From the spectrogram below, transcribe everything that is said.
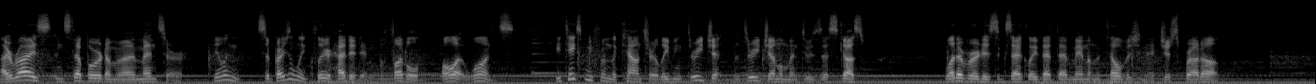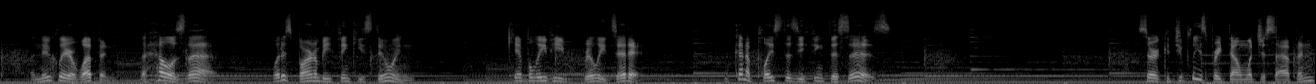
I rise and step over to my mentor, feeling surprisingly clear-headed and befuddled all at once. He takes me from the counter, leaving three the three gentlemen to discuss whatever it is exactly that that man on the television had just brought up. A nuclear weapon? The hell is that? What does Barnaby think he's doing? Can't believe he really did it. What kind of place does he think this is? Sir, could you please break down what just happened?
